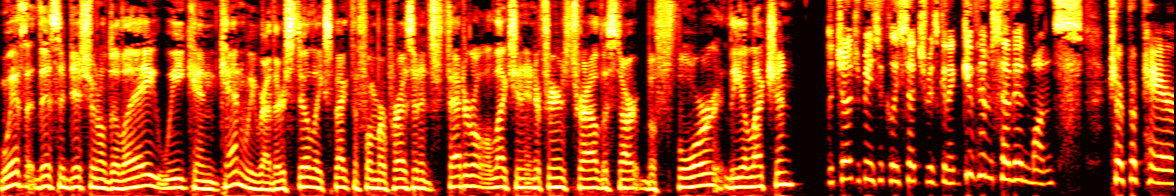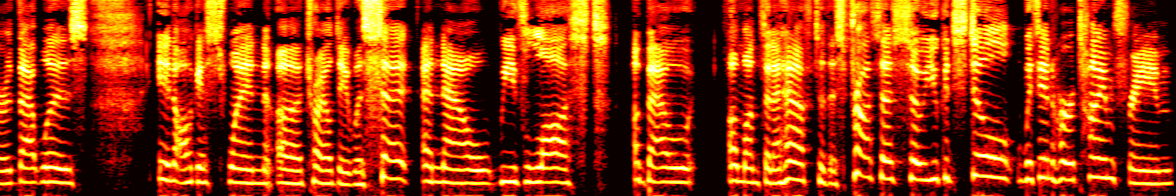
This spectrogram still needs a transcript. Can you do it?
With this additional delay, we can, can we rather, still expect the former president's federal election interference trial to start before the election? The judge basically said she was going to give him seven months to prepare. That was in August when a trial date was set, and now we've lost about a month and a half to this process so you could still within her time frame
